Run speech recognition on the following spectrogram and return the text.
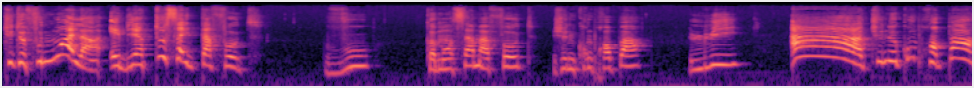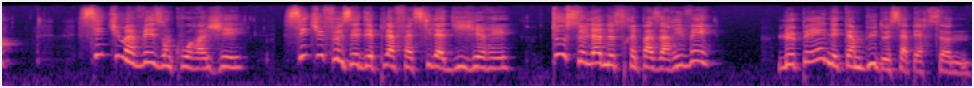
Tu te fous de moi là Eh bien tout ça est de ta faute vous. Comment ça, ma faute? Je ne comprends pas. Lui. Ah. Tu ne comprends pas. Si tu m'avais encouragé, si tu faisais des plats faciles à digérer, tout cela ne serait pas arrivé. Le PN est un but de sa personne.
